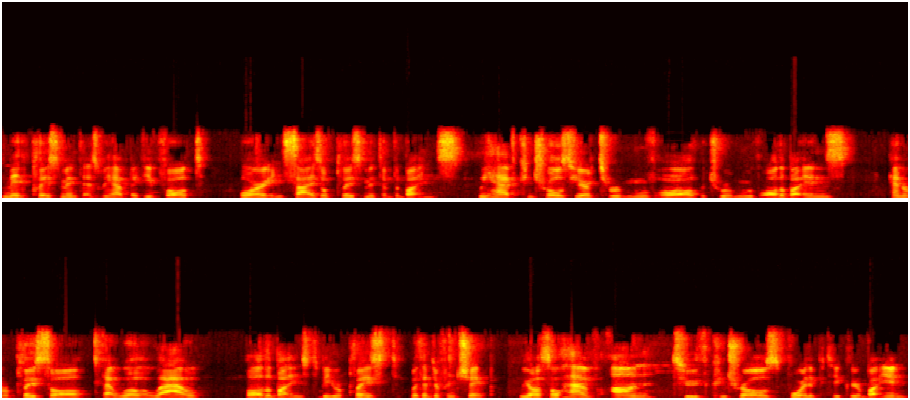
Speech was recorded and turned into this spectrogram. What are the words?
mid placement as we have by default, or incisal placement of the buttons. We have controls here to remove all, which will remove all the buttons, and replace all that will allow all the buttons to be replaced with a different shape. We also have on tooth controls for the particular button.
